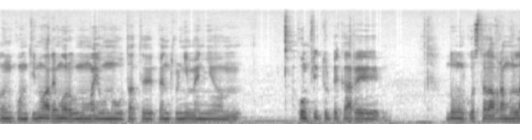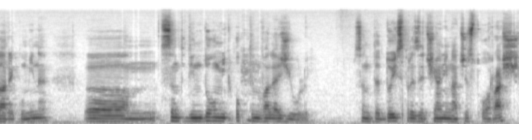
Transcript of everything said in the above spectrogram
în continuare, mă rog, nu mai e o noutate pentru nimeni, conflictul pe care domnul Costel Avram îl are cu mine, sunt din 2008 în Valea Jiului. Sunt de 12 ani în acest oraș,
